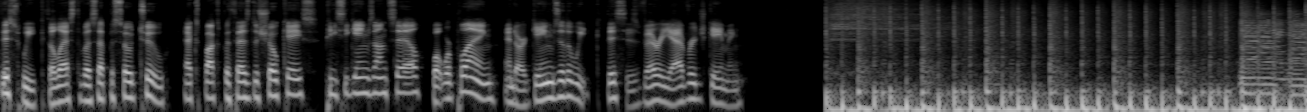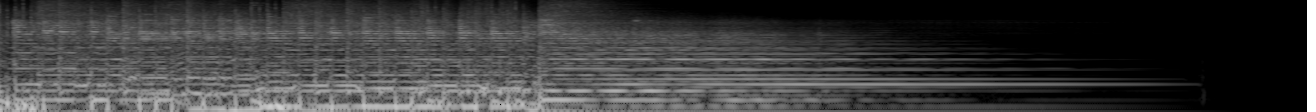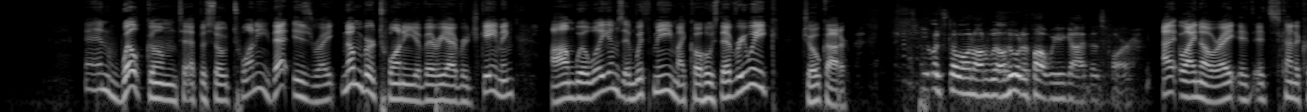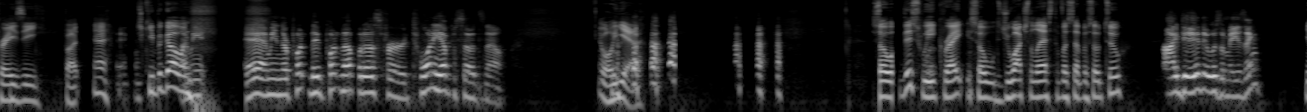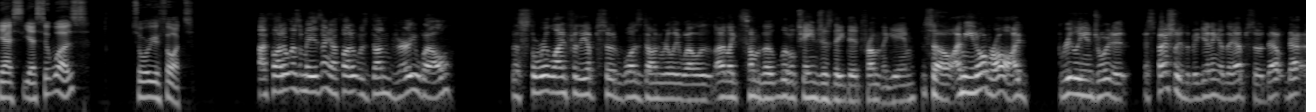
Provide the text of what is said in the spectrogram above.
This week, The Last of Us Episode 2, Xbox Bethesda Showcase, PC games on sale, what we're playing, and our games of the week. This is Very Average Gaming. And welcome to episode 20. That is right, number 20 of Very Average Gaming. I'm Will Williams, and with me, my co host every week, Joe Cotter. Hey, what's going on, Will? Who would have thought we got this far? I well, I know, right? It, it's kind of crazy, but eh, just keep it going. I mean, yeah, I mean they're put they've putting up with us for 20 episodes now. well, yeah. so this week, right? So did you watch The Last of Us episode two? I did. It was amazing. Yes, yes, it was. So, what were your thoughts? I thought it was amazing. I thought it was done very well. The storyline for the episode was done really well. I liked some of the little changes they did from the game. So, I mean, overall, I really enjoyed it, especially the beginning of the episode. That that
